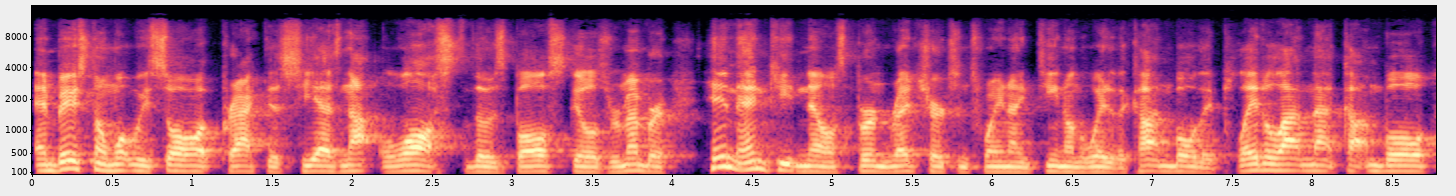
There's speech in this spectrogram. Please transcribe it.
And based on what we saw at practice, he has not lost those ball skills. Remember, him and Keaton Ellis burned red shirts in 2019 on the way to the Cotton Bowl. They played a lot in that Cotton Bowl.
